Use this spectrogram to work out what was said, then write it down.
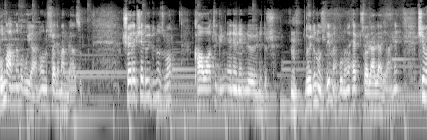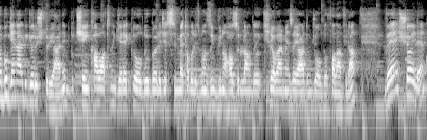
Bunun anlamı bu yani. Onu söylemem lazım. Şöyle bir şey duydunuz mu? Kahvaltı günün en önemli öğünüdür. Duydunuz değil mi? Bunu hep söylerler yani. Şimdi bu genel bir görüştür yani. Şeyin kahvaltının gerekli olduğu, böylece sizin metabolizmanızın güne hazırlandığı, kilo vermenize yardımcı olduğu falan filan. Ve şöyle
